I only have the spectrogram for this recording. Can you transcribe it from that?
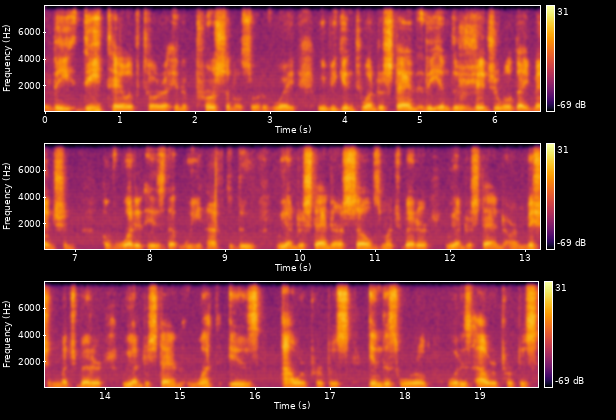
the detail of Torah in a personal sort of way, we begin to understand the individual dimension of what it is that we have to do. We understand ourselves much better. We understand our mission much better. We understand what is our purpose in this world, what is our purpose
